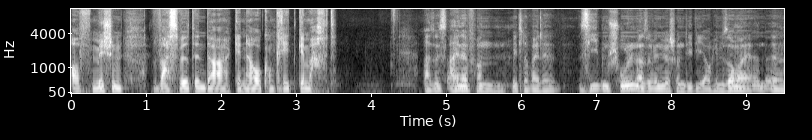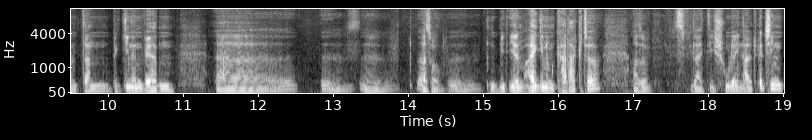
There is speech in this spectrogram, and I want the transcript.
of Mission. Was wird denn da genau konkret gemacht? Also ist eine von mittlerweile sieben Schulen, also wenn wir schon die, die auch im Sommer äh, dann beginnen werden, äh, also äh, mit ihrem eigenen Charakter. Also ist vielleicht die Schule in Altötting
